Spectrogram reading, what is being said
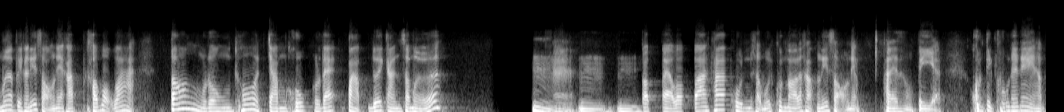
เมื่อเป็นครั้งที่สองเนี่ยครับเขาบอกว่าต้องลงโทษจำคุกและปรับด้วยกันเสมอ อืมอ่าอืมอืมก็แปลว่าว่าถ้าคุณสมมติคุณเมาแล้วขับครั้งที่สองเนี่ยภายในสองปีอะคุณติดคุกแน่ๆครับ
